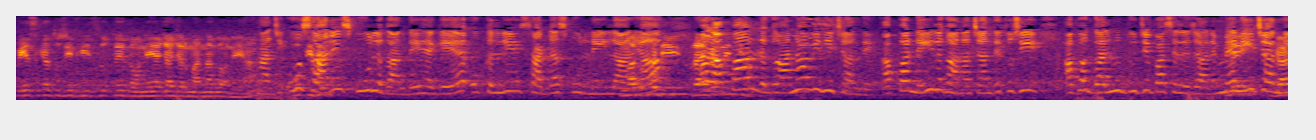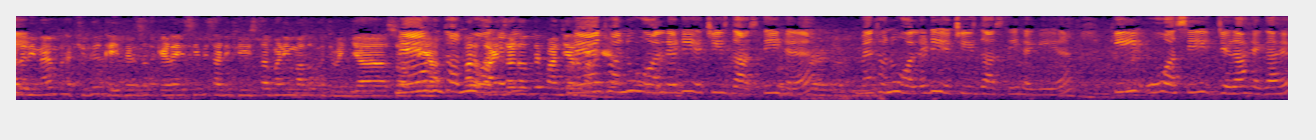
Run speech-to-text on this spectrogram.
ਪੇ ਸਕੇਲ ਤੁਸੀਂ ਫੀਸ ਉੱਤੇ ਲਾਉਨੇ ਆ ਜਾਂ ਜੁਰਮਾਨਾ ਲਾਉਨੇ ਆ। ਹਾਂਜੀ ਉਹ ਸਾਰੇ ਸਕੂਲ ਲਗਾਉਂਦੇ ਹੈਗੇ ਆ ਉਹ ਕੱਲੇ ਸਾਡਾ ਸਕੂਲ ਨਹੀਂ ਲਾ ਮਤਲਬ ਰਿਹਾ ਤੁਹਾਡੀ ਔਰ private ਆਪਾਂ ਲਗਾਉਣਾ ਵੀ ਨਹੀਂ ਚਾਹੁੰਦੇ। ਆਪਾਂ ਨਹੀਂ ਲਗਾਉਣਾ ਚਾਹੁੰਦੇ। ਤੁਸੀਂ ਆਪਾਂ ਗੱਲ ਨੂੰ ਦੂਜੇ ਪਾਸੇ ਲੈ ਜਾ ਰਹੇ ਮੈਂ ਨਹੀਂ ਗੱਲ ਚਾਹੁੰਦੀ। ਨਹੀਂ ਮੈਮ ਐਕਚੁਅਲੀ ਕਈ ਪੇਰੈਂਟਸ ਨੇ ਕਹਿ ਰਹੇ ਸੀ ਵੀ ਸਾਡੀ ਫੀਸ ਤਾਂ ਬਣੀ ਮੰਨ ਲਓ 5500 ਮੈਂ ਹੁਣ ਰੁਪਇਆ ਤੁਹਾਨੂੰ ਪਰ ਫਾਈਨ ਸਾਡਾ already- ਉੱਤੇ 5000 ਮੈਂ ਤੁਹਾਨੂੰ ਆਲਰੇਡੀ ਇਹ ਚੀਜ਼ ਦੱਸਦੀ ਹੈ। ਮੈਂ ਤੁਹਾਨੂੰ ਆਲਰੇਡੀ ਇਹ ਚੀਜ਼ ਦੱਸਦੀ ਹੈਗੀ ਹੈ ਕਿ ਉਹ ਅਸੀਂ ਜਿਹੜਾ ਹੈਗਾ ਹੈ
